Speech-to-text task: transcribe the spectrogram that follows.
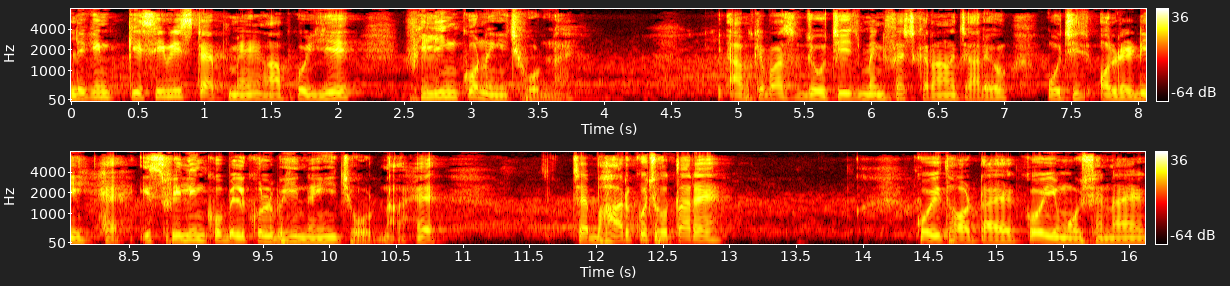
लेकिन किसी भी स्टेप में आपको ये फीलिंग को नहीं छोड़ना है। आपके पास जो चीज़ मैनिफेस्ट कराना चाह रहे हो, वो चीज़ ऑलरेडी है। इस फीलिंग को बिल्कुल भी नहीं छोड़ना है। चाहे बाहर कुछ होता रहे, कोई थॉट आए, कोई इमोशन आए,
